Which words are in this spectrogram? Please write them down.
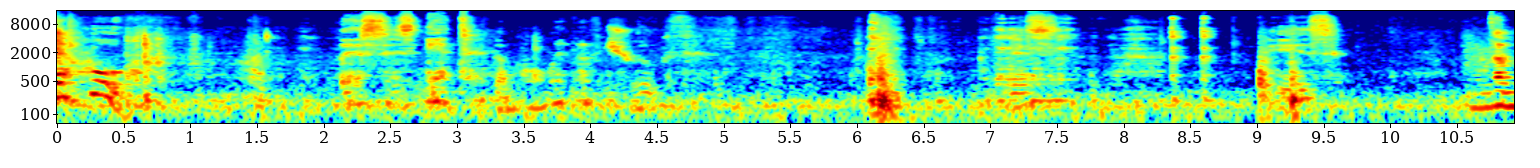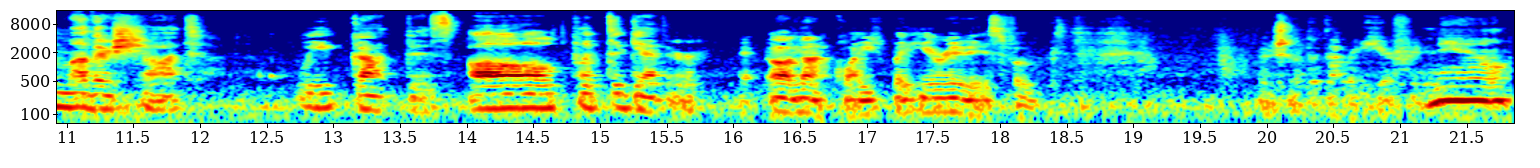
Yahoo! This is it, the moment of truth. This is the mother shot. We got this all put together. Oh, not quite, but here it is, folks. I'm just gonna put that right here for now.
